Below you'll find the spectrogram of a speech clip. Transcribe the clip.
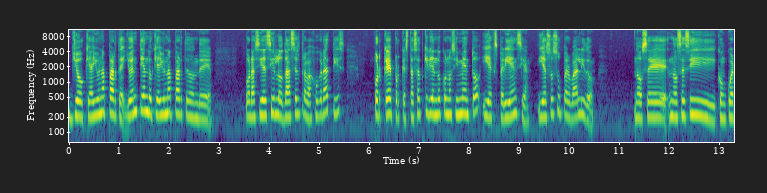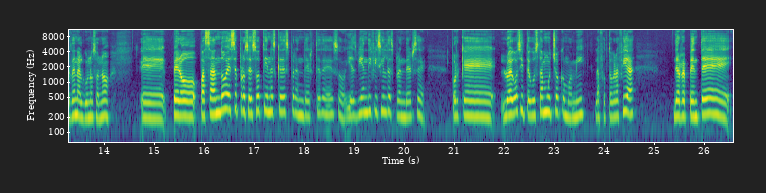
yo que hay una parte, yo entiendo que hay una parte donde, por así decirlo, das el trabajo gratis. ¿Por qué? Porque estás adquiriendo conocimiento y experiencia y eso es súper válido. No sé, no sé si concuerden algunos o no. Eh, pero pasando ese proceso tienes que desprenderte de eso y es bien difícil desprenderse porque luego si te gusta mucho como a mí la fotografía, de repente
